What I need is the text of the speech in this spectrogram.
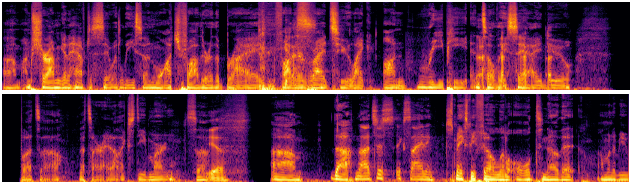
Um, I'm sure I'm gonna have to sit with Lisa and watch Father of the Bride and Father of the Bride 2 like on repeat until they say I do. But uh, that's all right. I like Steve Martin. So Yeah. um, no, no, it's just exciting. Just makes me feel a little old to know that I'm gonna be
